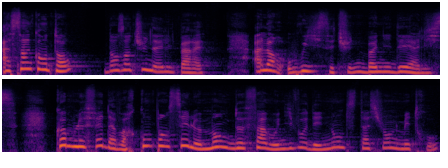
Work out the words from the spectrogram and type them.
À 50 ans, dans un tunnel, il paraît. Alors oui, c'est une bonne idée, Alice. Comme le fait d'avoir compensé le manque de femmes au niveau des noms de stations de métro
